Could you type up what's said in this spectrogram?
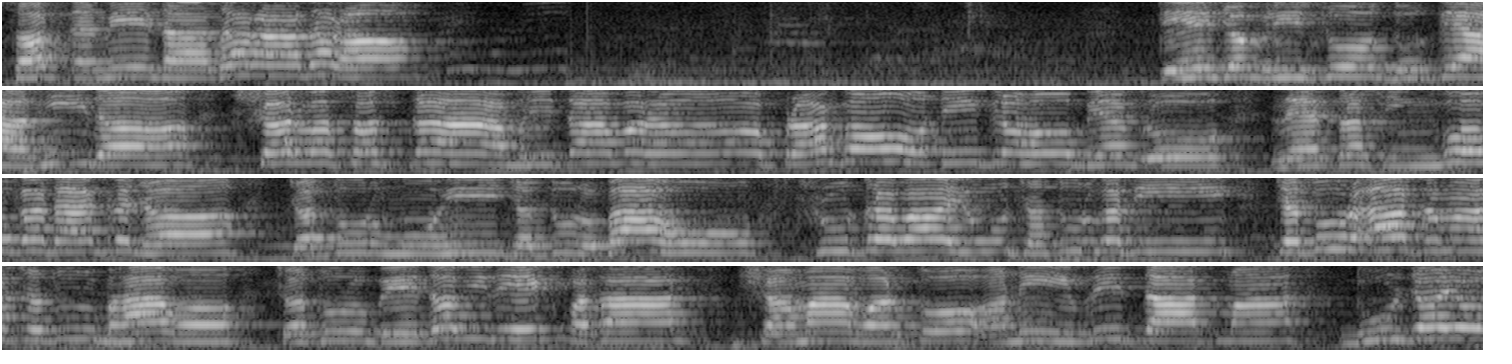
सत्यमेधाधराधर तेज वृषो दुत्याधीर सर्वशस्त्रामृतावर प्रगो निग्रह व्यग्रो नेत्र सिंह गदाग्रज चतुर्मोही चतुर्बाहु श्रुतवायु चतुर्गति, चतुर आत्मा चतुर्भाव चतुर्वेद विदेक पदार्थ क्षमावर्तो अनिवृत्तात्मा, दुर्जयो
